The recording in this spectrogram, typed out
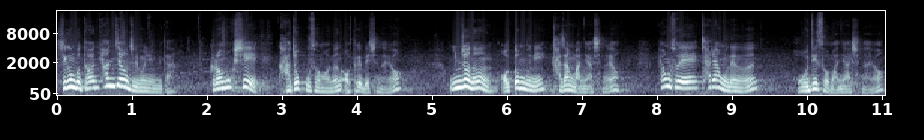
지금부터는 현재형 질문입니다. 그럼 혹시 가족 구성원은 어떻게 되시나요? 운전은 어떤 분이 가장 많이 하시나요? 평소에 차량 운행은 어디서 많이 하시나요?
